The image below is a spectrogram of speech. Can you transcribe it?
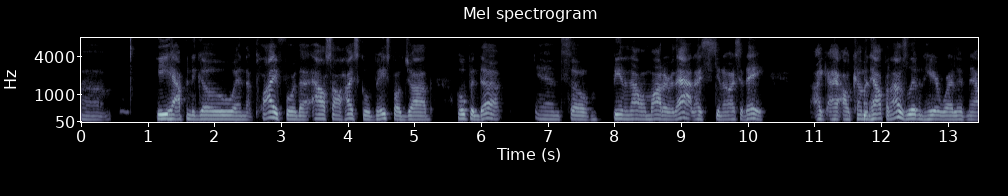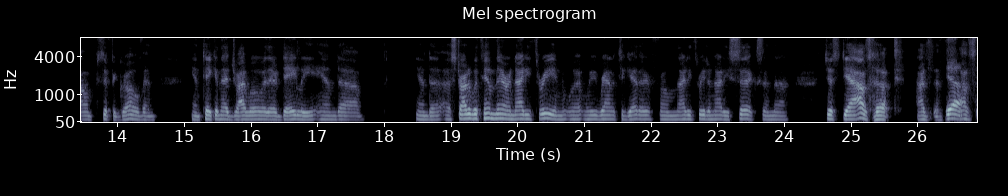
um, he happened to go and apply for the Alisal High School baseball job opened up. And so being an alma mater of that, I, you know, I said, Hey, I, I'll come and help. And I was living here where I live now in Pacific Grove and, and taking that drive over there daily. And, uh, and uh, I started with him there in 93 and we ran it together from 93 to 96 and uh, just yeah i was hooked I was, yeah I was,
